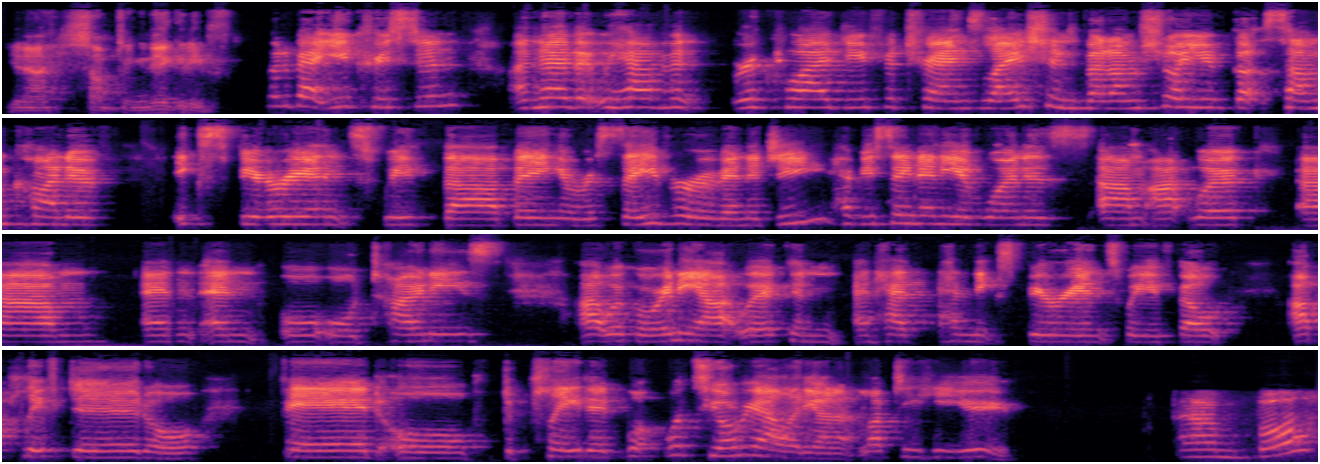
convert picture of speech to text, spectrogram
you know, something negative. What about you, Christin? I know that we haven't required you for translation, but I'm sure you've got some kind of experience with uh, being a receiver of energy. Have you seen any of Werner's um, artwork um, and, and or, or Tony's artwork or any artwork and, and had, had an experience where you felt uplifted or fed or depleted? What, what's your reality on it? Love to hear you. Um, both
